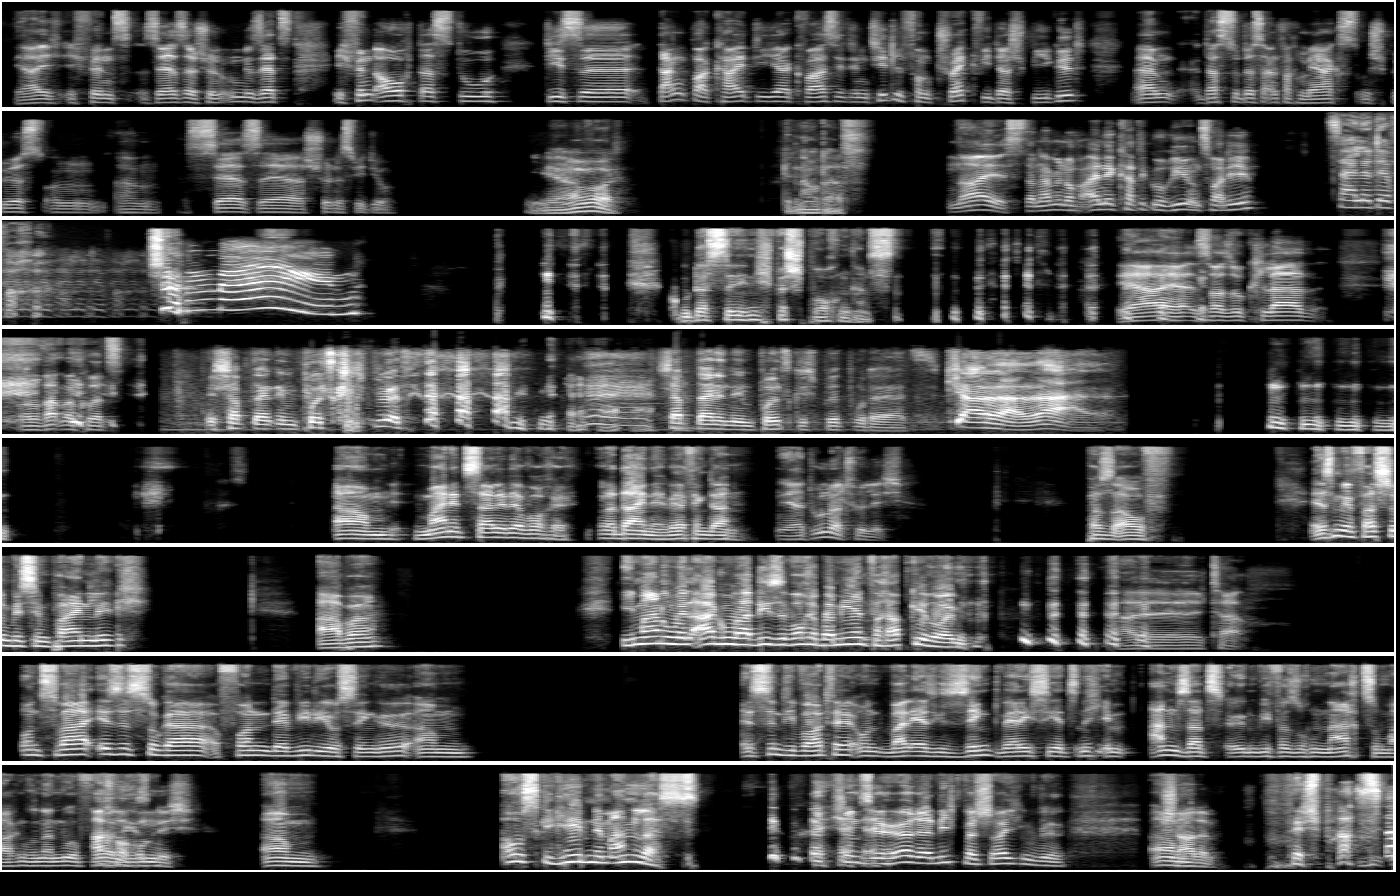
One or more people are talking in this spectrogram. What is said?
ja, ich, ich finde es sehr, sehr schön umgesetzt. Ich finde auch, dass du diese Dankbarkeit, die ja quasi den Titel vom Track widerspiegelt, ähm, dass du das einfach merkst und spürst und ähm, sehr, sehr schönes Video. Jawohl, genau das. Nice. Dann haben wir noch eine Kategorie und zwar die Zeile der Woche. Jermaine! Gut, dass du dich nicht versprochen hast. Ja, ja, es war so klar. Oh, warte mal kurz. Ich habe deinen Impuls gespürt. ich habe deinen Impuls gespürt, Bruderherz. Kalala. ähm, meine Zeile der Woche. Oder deine, wer fängt an? Ja, du natürlich. Pass auf. Es ist mir fast schon ein bisschen peinlich, aber Immanuel Agu hat diese Woche bei mir einfach abgeräumt. Alter. Und zwar ist es sogar von der Videosingle. Ähm, es sind die Worte und weil er sie singt, werde ich sie jetzt nicht im Ansatz irgendwie versuchen nachzumachen, sondern nur Ach, vorlesen. warum nicht? Ähm, aus gegebenem Anlass. Weil ich unsere Hörer nicht verscheuchen will. Ähm, Schade. Spaß.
